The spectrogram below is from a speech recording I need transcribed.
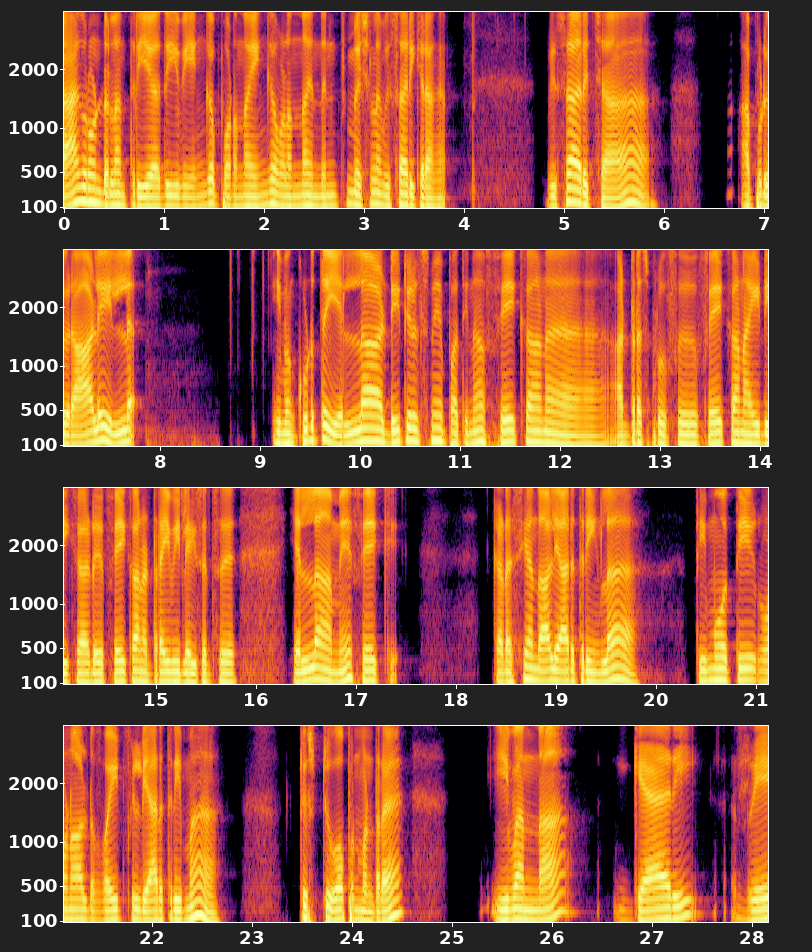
பேக்ரவுண்டெல்லாம் தெரியாது. இவன் எங்கே பிறந்தான் எங்கே வளர்ந்தான் இந்த இன்ஃபர்மேஷன்லாம் விசாரிக்கிறாங்க. விசாரித்தா அப்படி ஒரு ஆளே இல்லை. இவன் கொடுத்த எல்லா டீட்டெயில்ஸுமே பார்த்தீங்கன்னா ஃபேக்கான அட்ரஸ் ப்ரூஃபு ஃபேக்கான ஐடி கார்டு ஃபேக்கான டிரைவிங் லைசன்ஸு எல்லாமே ஃபேக்கு கடைசியாக அந்த ஆள் யார் தெரியுங்களா? திமோத்தி ரொனால்டு ஒயிட்ஃபீல்டு யார் தெரியுமா? ட்விஸ்ட்டு ஓப்பன் பண்ணுறேன் இவன் தான் கேரி ரே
